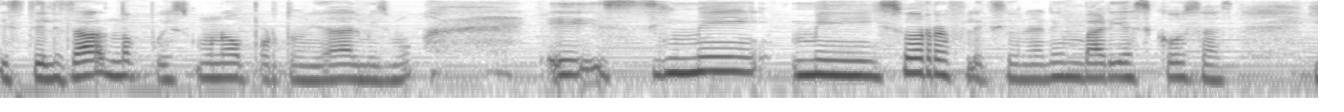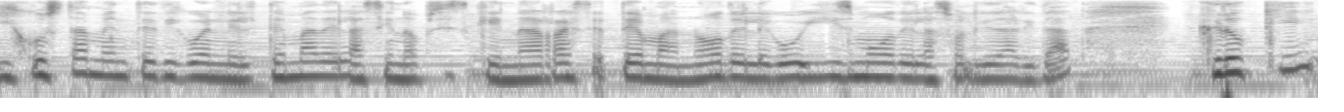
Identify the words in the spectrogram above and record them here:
este, les daba dando pues una oportunidad al mismo, eh, sí me, me hizo reflexionar en varias cosas. Y justamente digo, en el tema de la sinopsis que narra este tema, ¿no? Del egoísmo, de la solidaridad, creo que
